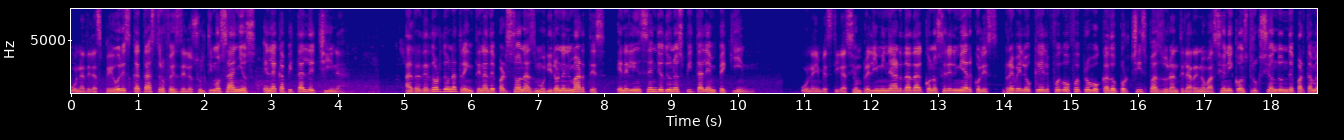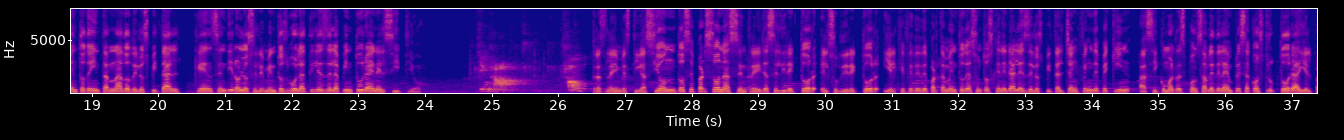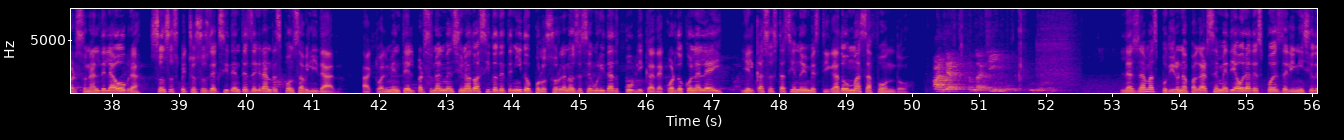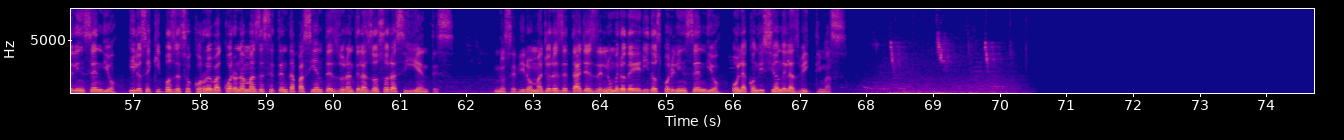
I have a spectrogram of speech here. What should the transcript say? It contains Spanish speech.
una de las peores catástrofes de los últimos años en la capital de China. Alrededor de una treintena de personas murieron el martes en el incendio de un hospital en Pekín. Una investigación preliminar dada a conocer el miércoles reveló que el fuego fue provocado por chispas durante la renovación y construcción de un departamento de internado del hospital, que encendieron los elementos volátiles de la pintura en el sitio. Tras la investigación, 12 personas, entre ellas el director, el subdirector y el jefe de Departamento de Asuntos Generales del Hospital Changfeng de Pekín, así como el responsable de la empresa constructora y el personal de la obra, son sospechosos de accidentes de gran responsabilidad. Actualmente el personal mencionado ha sido detenido por los órganos de seguridad pública de acuerdo con la ley y el caso está siendo investigado más a fondo. Las llamas pudieron apagarse media hora después del inicio del incendio y los equipos de socorro evacuaron a más de 70 pacientes durante las dos horas siguientes. No se dieron mayores detalles del número de heridos por el incendio o la condición de las víctimas.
